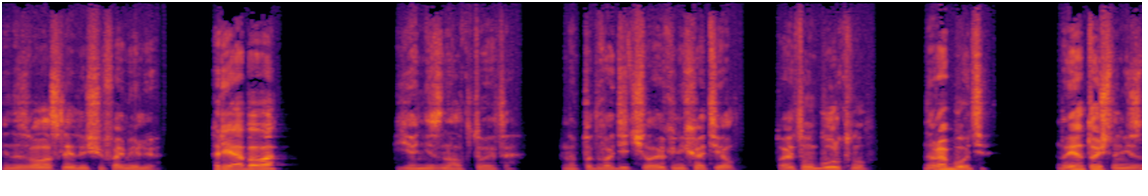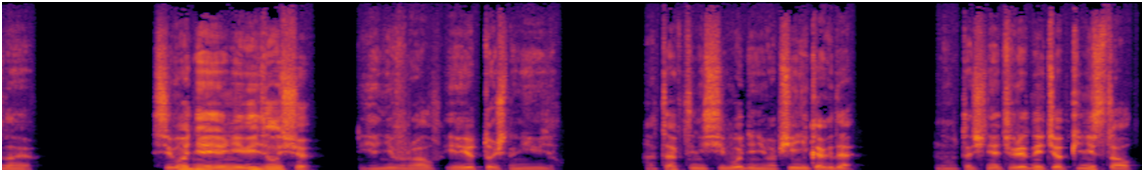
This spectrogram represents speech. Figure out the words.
и назвала следующую фамилию. «Рябова?» Я не знал, кто это. но подводить человека не хотел, поэтому буркнул. На работе. Но я точно не знаю. Сегодня я ее не видел еще. Я не врал, я ее точно не видел. А так-то ни сегодня, ни вообще никогда. Но уточнять вредной тетки не стал.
